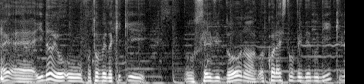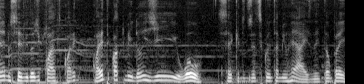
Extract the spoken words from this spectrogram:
É, é, e não, eu, eu, tô vendo aqui que o servidor, não, a Coreia estão vendendo o nick, né, no servidor de 4, 40, 44 milhões de WoW, cerca de 250 mil reais, né, então peraí,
